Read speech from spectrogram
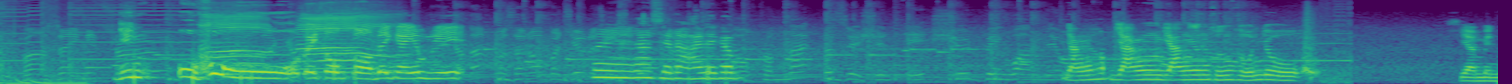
And passing, it's ยิงโอ้โหไปตรงกรอบได้ไงลูกนี้ That was an opportunity. แม่น่าเสียดายเลยครับ From that position, it should be 1-0. ยังครับยังยังยังศูนย์ศูนย์อยู่ เคลียร์มิน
